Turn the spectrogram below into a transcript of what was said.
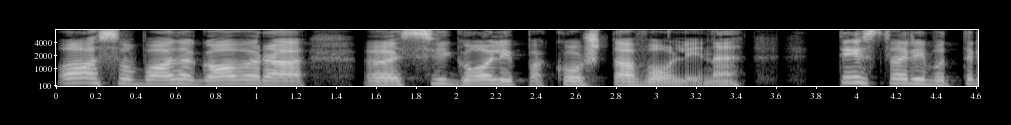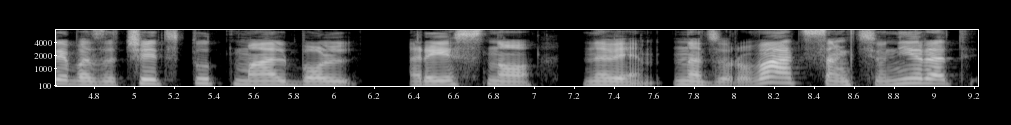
o svoboda govora, uh, svi goli pa košta voli. Ne. Te stvari bo treba začeti tudi malo bolj resno vem, nadzorovati, sankcionirati,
